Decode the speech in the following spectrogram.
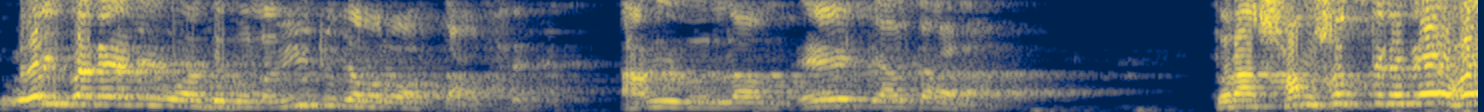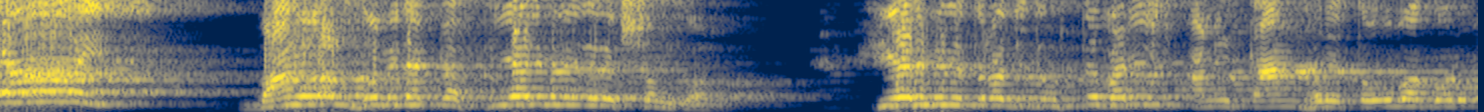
ওই জায়গায় আমি ওয়াজে বললাম, ইউটিউবে আমার ওয়াজটা আছে। আমি বললাম, এই তেল তেলতালারা, তোরা সংসদ থেকে বের হয়ে আয়, বাংলার জমিনে একটা চেয়ারম্যানের ইলেকশন কর। চেয়ারম্যানে তোরা যদি উঠতে পারিস, আমি কান ধরে তৌবা করব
